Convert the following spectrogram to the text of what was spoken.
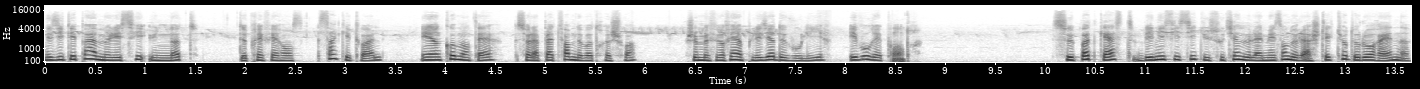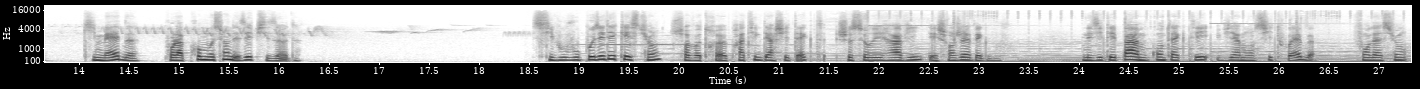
n'hésitez pas à me laisser une note, de préférence 5 étoiles, et un commentaire sur la plateforme de votre choix. Je me ferai un plaisir de vous lire et vous répondre. Ce podcast bénéficie du soutien de la Maison de l'Architecture de Lorraine, qui m'aide pour la promotion des épisodes. Si vous vous posez des questions sur votre pratique d'architecte, je serai ravie d'échanger avec vous. N'hésitez pas à me contacter via mon site web fondation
